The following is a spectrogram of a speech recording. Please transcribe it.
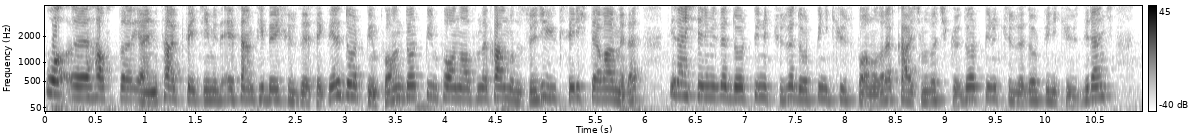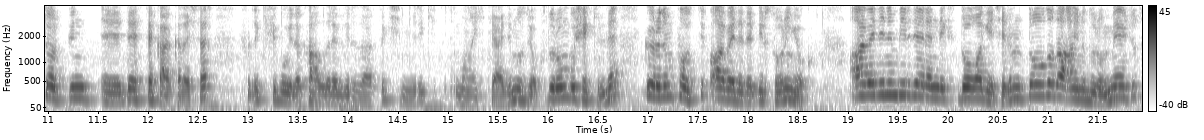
Bu e, hafta yani takip edeceğimiz S&P 500 destekleri 4000 puan. 4000 puan altında kalmadığı sürece yükseliş devam eder. Dirençlerimiz de 4300 ve 4200 puan olarak karşımıza çıkıyor. 4300 ve 4200 direnç, 4000 e, destek arkadaşlar. Şuradaki Fibo'yu da kaldırabiliriz artık. Şimdilik buna ihtiyacımız yok. Durum bu şekilde. Görünüm pozitif. ABD'de bir sorun yok. ABD'nin bir diğer endeksi Dow'a geçelim. Dow'da da aynı durum mevcut.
